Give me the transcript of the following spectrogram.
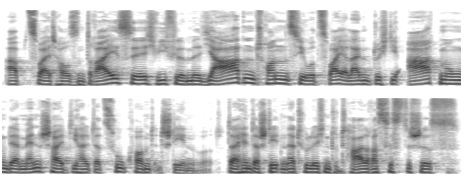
ab 2030, wie viele Milliarden Tonnen CO2 allein durch die Atmung der Menschheit, die halt dazukommt, entstehen wird. Dahinter steht natürlich ein total rassistisches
